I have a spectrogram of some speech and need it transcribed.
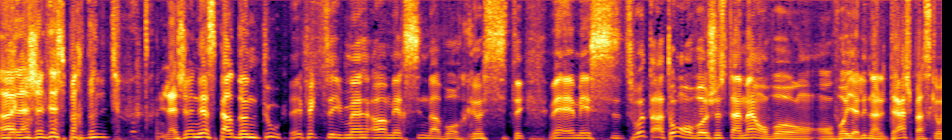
Ah, la jeunesse pardonne tout. La jeunesse pardonne tout, effectivement. Ah, merci de m'avoir recité. Mais, mais si- tu vois, tantôt, on va justement, on va, on, on va y aller dans le trash parce que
